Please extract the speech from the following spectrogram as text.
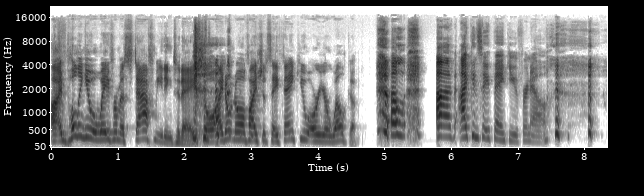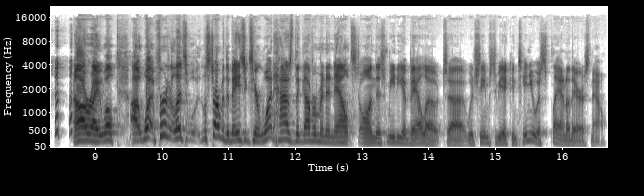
uh, I'm pulling you away from a staff meeting today, so I don't know if I should say thank you or you're welcome. Uh, uh, I can say thank you for now. All right. Well, uh, what first? Let's let's start with the basics here. What has the government announced on this media bailout, uh, which seems to be a continuous plan of theirs now?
